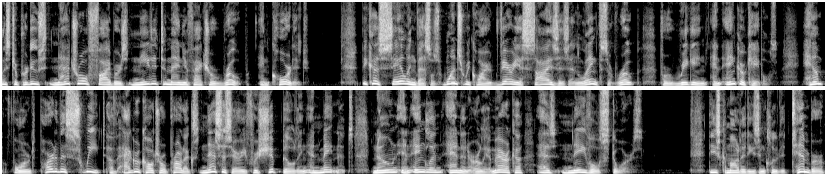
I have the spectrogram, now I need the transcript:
was to produce natural fibers needed to manufacture rope and cordage. Because sailing vessels once required various sizes and lengths of rope for rigging and anchor cables, hemp formed part of a suite of agricultural products necessary for shipbuilding and maintenance, known in England and in early America as naval stores. These commodities included timber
